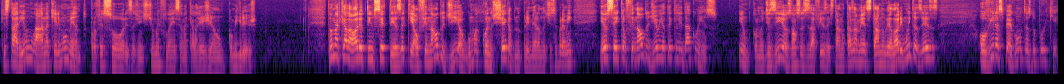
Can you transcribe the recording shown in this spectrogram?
que estariam lá naquele momento, professores, a gente tinha uma influência naquela região como igreja. Então naquela hora eu tenho certeza que ao final do dia, alguma quando chega a primeira notícia para mim, eu sei que ao final do dia eu ia ter que lidar com isso. E como eu dizia, os nossos desafios é estar no casamento, estar no velório e muitas vezes ouvir as perguntas do porquê.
